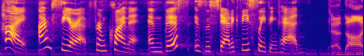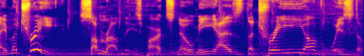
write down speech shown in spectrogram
Hi, I'm Sierra from Klymit, and this is the Static V sleeping pad. And I'm a tree. Some round these parts know me as the Tree of Wisdom.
